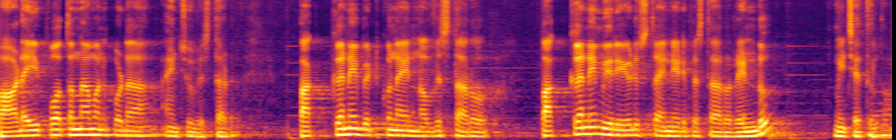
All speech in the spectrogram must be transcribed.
పాడైపోతున్నామని కూడా ఆయన చూపిస్తాడు. పక్కనే పెట్టుకుని ఆయన నవ్విస్తారో పక్కనే మీరు ఏడుస్తే ఆయన ఏడిపిస్తారో రెండు మీ చేతుల్లో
